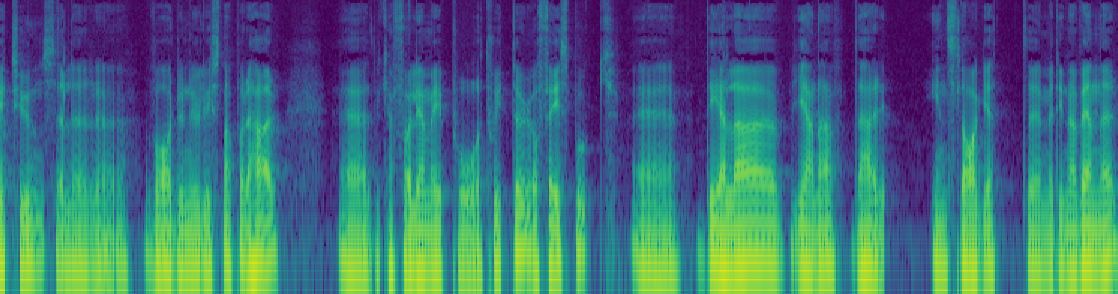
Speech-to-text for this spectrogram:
iTunes eller eh, var du nu lyssnar på det här. Du kan följa mig på Twitter och Facebook. Dela gärna det här inslaget eh, med dina vänner.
